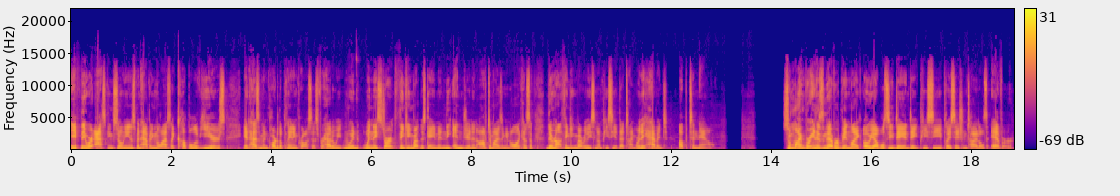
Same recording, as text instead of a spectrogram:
if they were asking Sony, and it's been happening in the last like couple of years, it hasn't been part of the planning process for how do we when when they start thinking about this game and the engine and optimizing and all that kind of stuff, they're not thinking about releasing on PC at that time, or they haven't up to now. So my brain has never been like, oh yeah, we'll see day and date PC, PlayStation titles ever.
